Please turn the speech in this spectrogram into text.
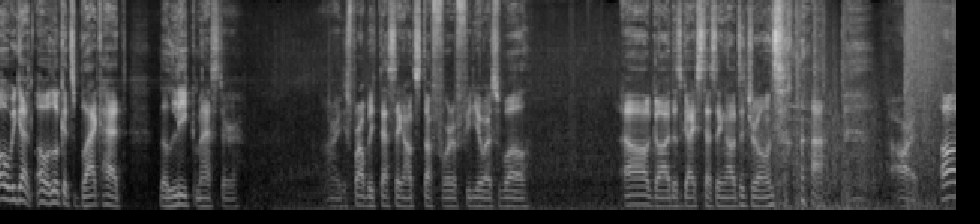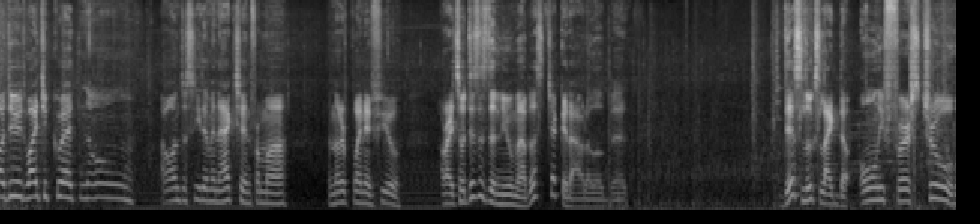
oh, we got oh look, it's Black Hat, the Leak Master. Alright, he's probably testing out stuff for the video as well. Oh god, this guy's testing out the drones. Alright. Oh dude, why'd you quit? No. I want to see them in action from uh, another point of view. Alright, so this is the new map. Let's check it out a little bit. This looks like the only first true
